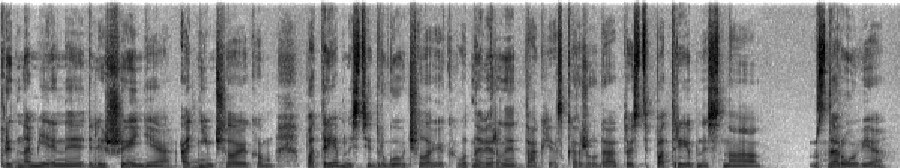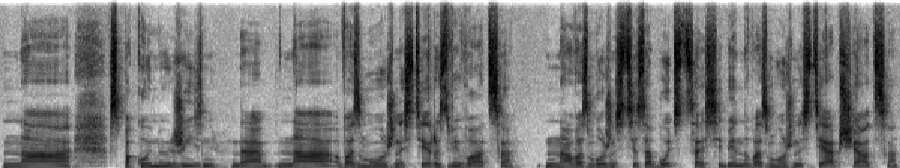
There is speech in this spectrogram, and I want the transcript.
преднамеренное лишение одним человеком потребностей другого человека. Вот, наверное, так я скажу. Да? То есть потребность на здоровье, на спокойную жизнь, да, на возможности развиваться, на возможности заботиться о себе, на возможности общаться.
